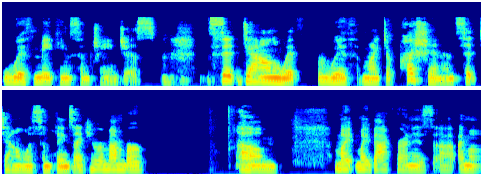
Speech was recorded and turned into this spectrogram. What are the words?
with making some changes, mm-hmm. sit down with, with my depression and sit down with some things. I can remember, um, my, my background is, uh, I'm a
